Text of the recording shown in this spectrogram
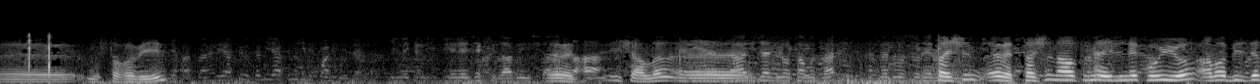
Ee, Mustafa Bey'in. Gelecek yıllarda inşallah Evet, daha inşallah. Daha ee, güzel bir rotamız var. Taşın evet taşın altına eline koyuyor ama biz de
